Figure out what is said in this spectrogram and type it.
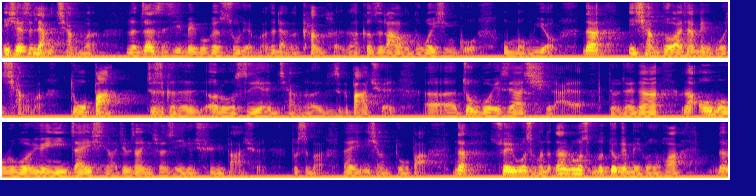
以前是两强嘛，冷战时期美国跟苏联嘛，这两个抗衡，然后各自拉拢的卫星国或盟友。那一强多霸，像美国强嘛，多霸。就是可能俄罗斯也很强，呃，这个霸权，呃呃，中国也是要起来了，对不对？那那欧盟如果愿意在一起的话，基本上也算是一个区域霸权，不是吗？那一强多霸，那所以为什么？那如果什么都丢给美国的话，那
